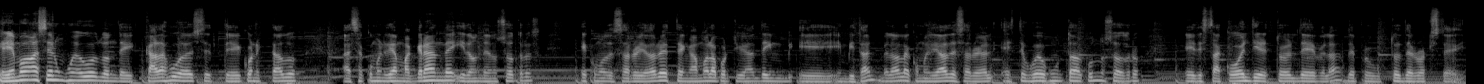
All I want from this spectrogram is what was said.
Queríamos hacer un juego donde cada jugador se esté conectado a esa comunidad más grande y donde nosotros eh, como desarrolladores tengamos la oportunidad de eh, invitar ¿verdad? la comunidad a desarrollar este juego junto con nosotros, eh, destacó el director de, ¿verdad? de productos de Rocksteady.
